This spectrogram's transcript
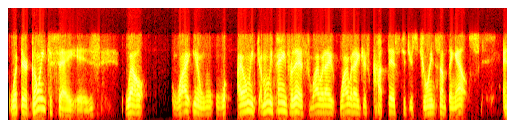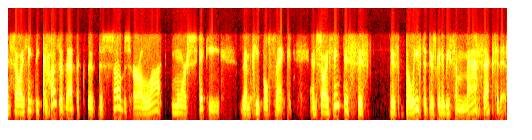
What they're going to say is, well, why you know wh- I only I'm only paying for this. Why would I why would I just cut this to just join something else? And so I think because of that, the, the, the subs are a lot more sticky than people think. And so I think this this this belief that there's going to be some mass exodus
